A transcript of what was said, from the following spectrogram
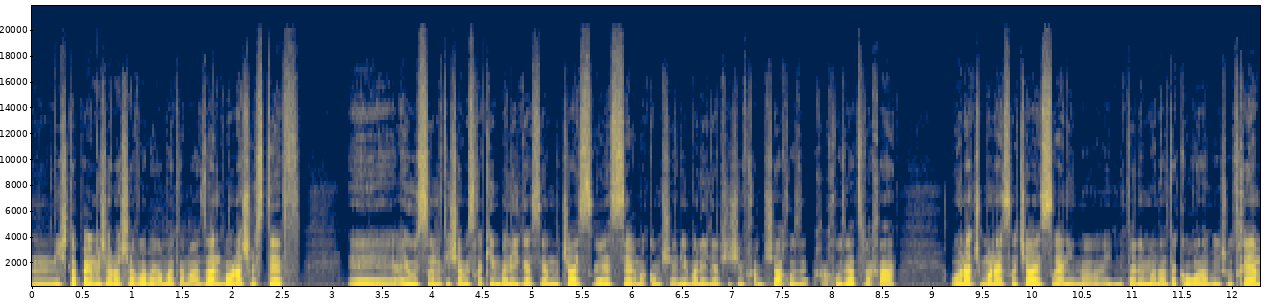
נשתפר משנה שעברה ברמת המאזן. בעונה של סטף אה, היו 29 משחקים בליגה, סיימנו 19-10, מקום שני בליגה עם 65 אחוז, אחוזי הצלחה. עונת 18-19, אני לא, מתעלם מעונת הקורונה ברשותכם.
